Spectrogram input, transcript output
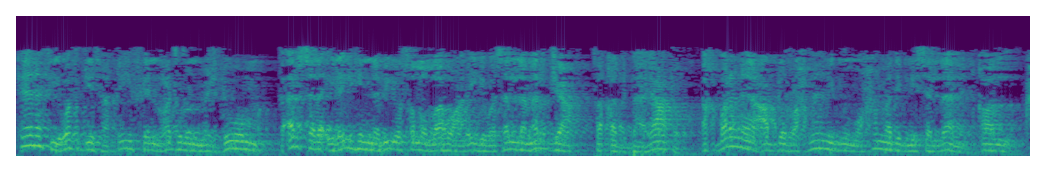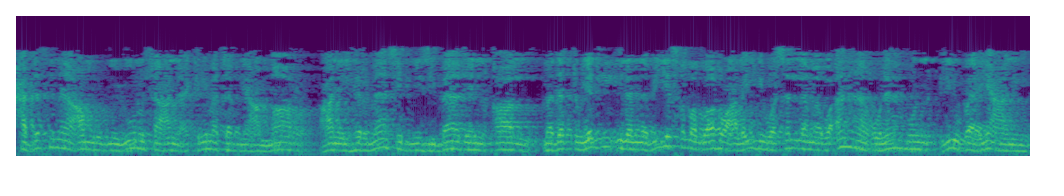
كان في وفد ثقيف رجل مجدوم فأرسل إليه النبي صلى الله عليه وسلم ارجع فقد بايعته. أخبرنا عبد الرحمن بن محمد بن سلام قال حدثنا عمرو بن يونس عن عكرمة بن عمار عن الهرماس بن زباد قال مددت يدي إلى النبي صلى الله عليه وسلم وأنا غلام ليبايعني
